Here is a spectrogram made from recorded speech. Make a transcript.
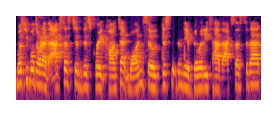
most people don't have access to this great content. One, so this gives them the ability to have access to that.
